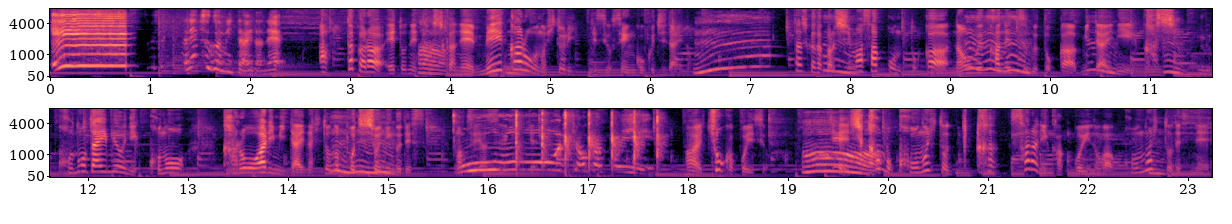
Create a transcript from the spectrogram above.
えー、金継みたいだね。あだからえっ、とねうん。確かね名家老の一人ですよ戦国時代の。うーん。確かだからうん。島左近とか直江兼続とかみたいに家臣この大名にこの家老ありみたいな人のポジショニングです。松超かっこいい。はい超かっこいいですよ。うんでしかもこの人かさらにかっこいいのがこの人ですね、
